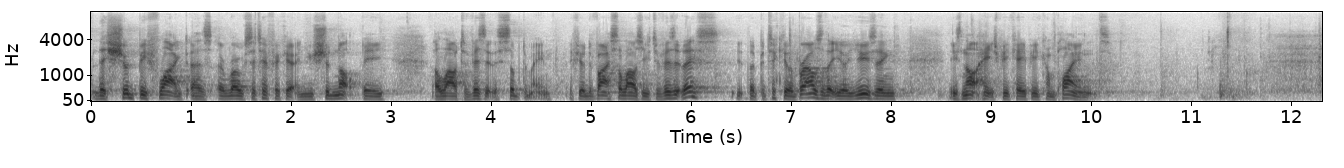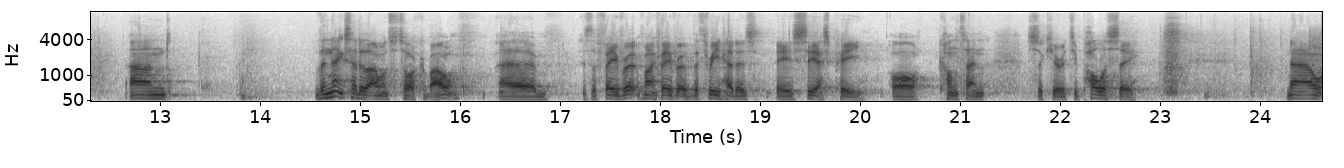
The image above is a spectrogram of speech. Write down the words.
this should be flagged as a rogue certificate and you should not be allowed to visit this subdomain. If your device allows you to visit this, the particular browser that you're using is not HPKP compliant. And the next header that I want to talk about um, is the favorite, my favorite of the three headers is CSP or Content Security Policy. Now,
